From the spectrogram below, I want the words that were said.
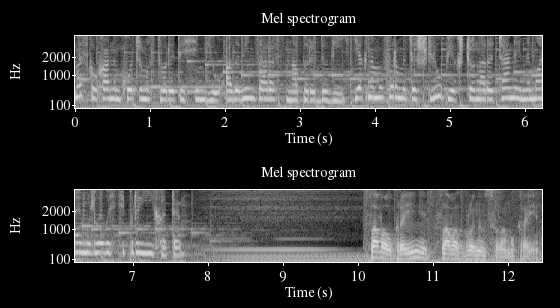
Ми з коханим хочемо створити сім'ю, але він зараз на передовій. Як нам оформити шлюб, якщо наречений не має можливості приїхати? Слава Україні! Слава Збройним силам України!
